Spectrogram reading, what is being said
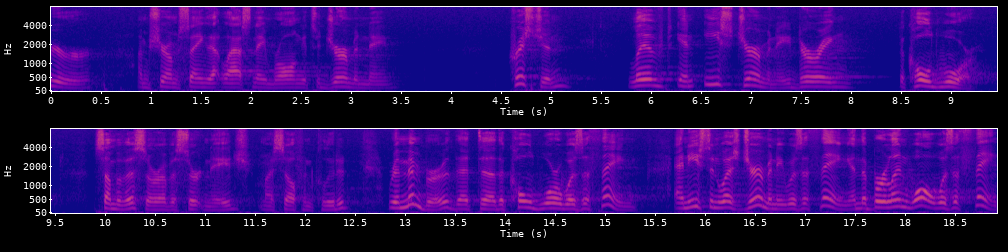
Führer. I'm sure I'm saying that last name wrong. It's a German name. Christian lived in East Germany during the Cold War. Some of us are of a certain age, myself included, remember that uh, the Cold War was a thing, and East and West Germany was a thing, and the Berlin Wall was a thing.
